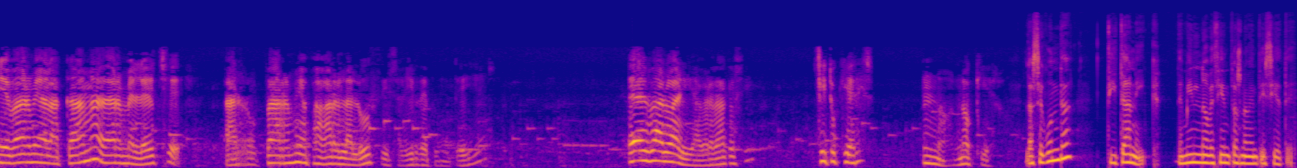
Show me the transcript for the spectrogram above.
llevarme a la cama, darme leche, arroparme, apagar la luz y salir de puntillas. Eva lo haría, ¿verdad que sí? Si tú quieres. No, no quiero. La segunda, Titanic, de 1997.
